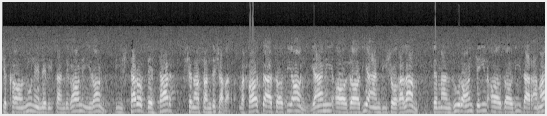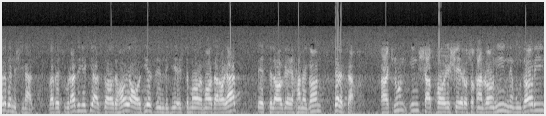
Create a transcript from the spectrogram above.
که کانون نویسندگان ایران بیشتر و بهتر شناسانده شود و خواست اساسی آن یعنی آزادی اندیش و قلم به منظور آن که این آزادی در عمل بنشیند و به صورت یکی از داده های عادی زندگی اجتماع ما درآید به اطلاع همگان برسد اکنون این شبهای شعر و سخنرانی نموداری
